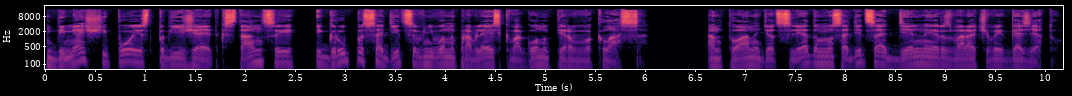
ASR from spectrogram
Дымящий поезд подъезжает к станции, и группа садится в него, направляясь к вагону первого класса. Антуан идет следом, но садится отдельно и разворачивает газету.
